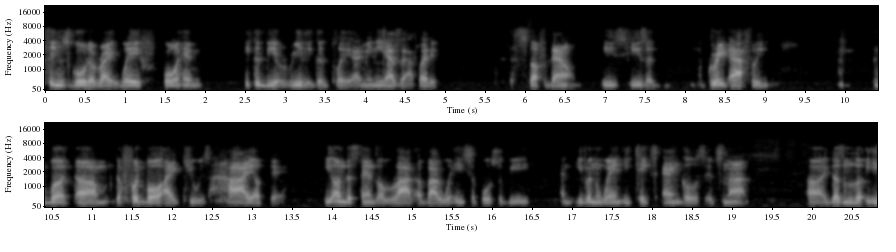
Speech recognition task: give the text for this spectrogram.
things go the right way for him, he could be a really good player. I mean, he has athletic stuff down. He's he's a great athlete, but um, the football IQ is high up there. He understands a lot about where he's supposed to be, and even when he takes angles, it's not. Uh, it doesn't look. He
